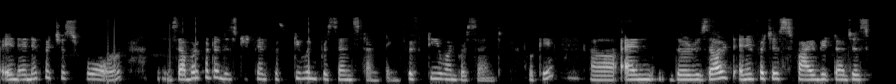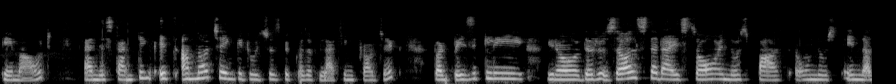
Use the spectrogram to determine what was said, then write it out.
in NFHS 4, Sabarkantha district had 51% stunting, 51%. Okay, uh, and the result NFHS 5 data just came out, and the stunting. It, I'm not saying it was just because of latching project, but basically, you know, the results that I saw in those past, on those in the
